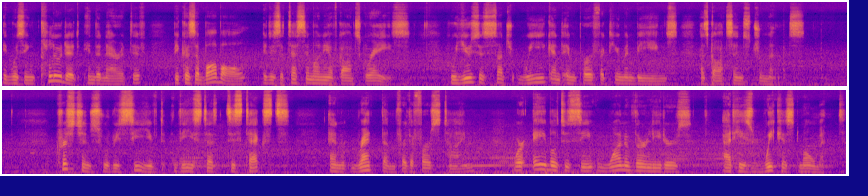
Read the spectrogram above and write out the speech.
it was included in the narrative because above all, it is a testimony of God's grace who uses such weak and imperfect human beings as God's instruments. Christians who received these, te- these texts and read them for the first time were able to see one of their leaders at his weakest moment.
